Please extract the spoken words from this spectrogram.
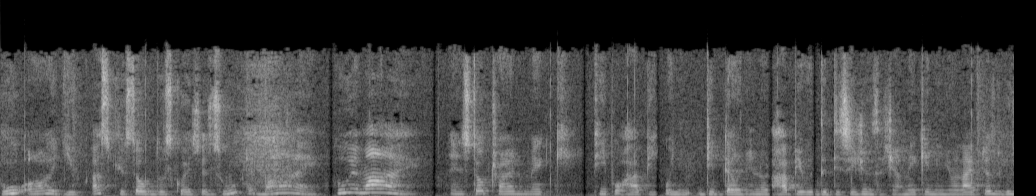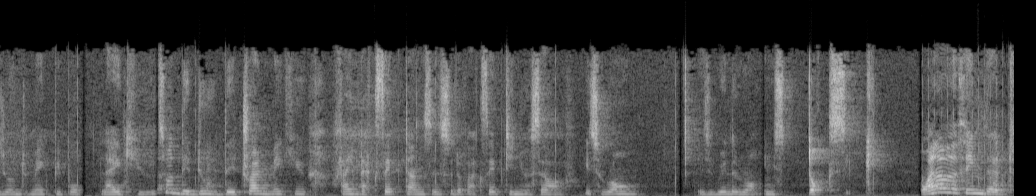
Who are you? Ask yourself those questions. Who am I? Who am I? And stop trying to make people happy when you, deep down you're not happy with the decisions that you're making in your life just because you want to make people like you. That's what they do. They try and make you find acceptance instead of accepting yourself. It's wrong. It's really wrong. It's toxic. One other thing that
